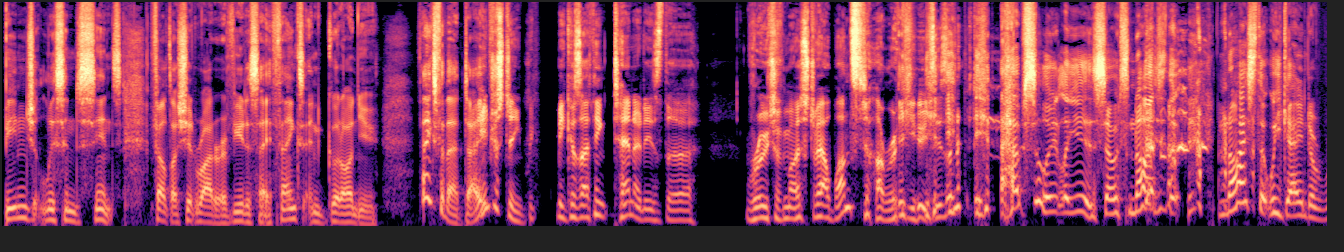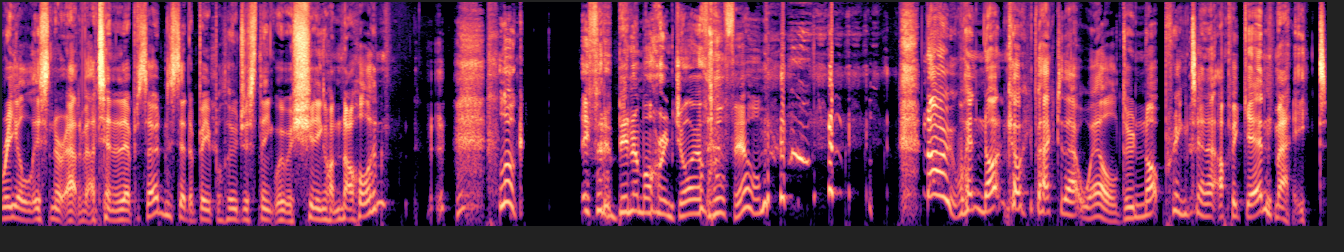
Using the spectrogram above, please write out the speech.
binge listened since. Felt I should write a review to say thanks and good on you. Thanks for that, Dave. Interesting, because I think Tenet is the root of most of our one star reviews, isn't it? It absolutely is. So it's nice that nice that we gained a real listener out of our Tenet episode instead of people who just think we were shitting on Nolan. Look, if it had been a more enjoyable film. No, we're not going back to that well. Do not bring Tenet up again, mate.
